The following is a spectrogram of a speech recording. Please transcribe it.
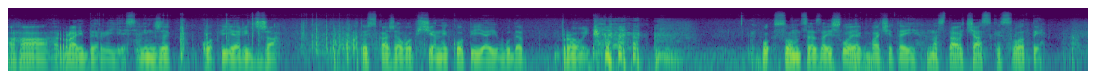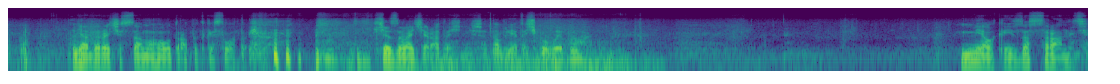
ага, райдери є. Він же копія ріджа. Хтось скаже, взагалі не копія і буде правий. Сонце зайшло, як бачите, і настав час кислоти. Я, до речі, з самого утра під кислотою. Ще з вечора, точніше, таблеточку випив. Мелкий засранець.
